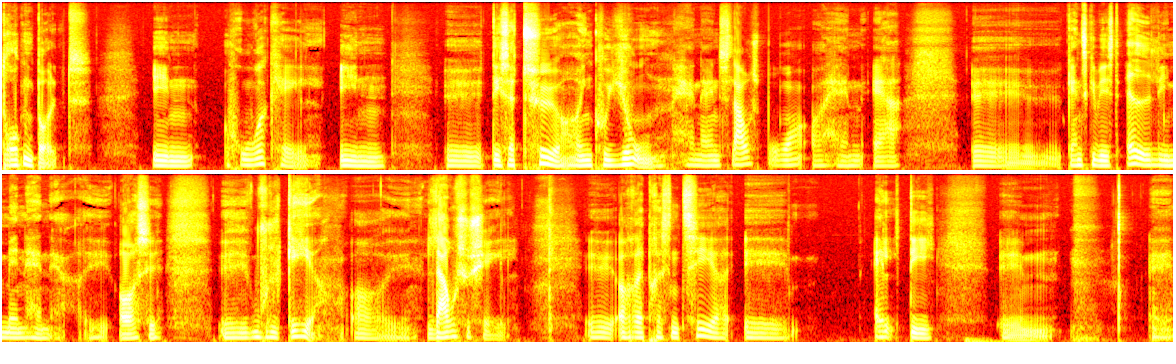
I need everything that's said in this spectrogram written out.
drukkenbold, en hurkal, en øh, desertør og en kujon. Han er en slagsbror, og han er øh, ganske vist adelig, men han er øh, også øh, vulgær og øh, lavsocial, øh, og repræsenterer øh, alt det, øh, øh,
